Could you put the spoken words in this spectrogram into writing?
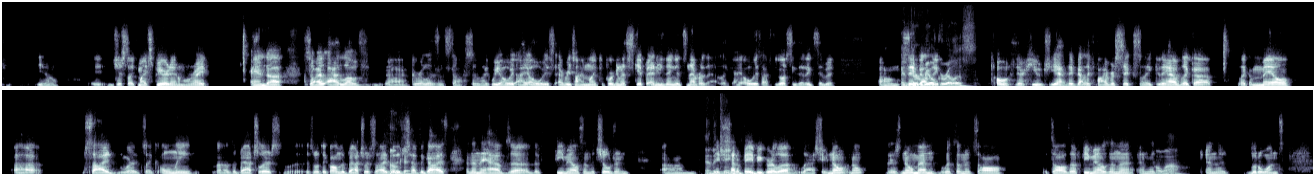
you know just like my spirit animal right and uh so I, I love uh, gorillas and stuff. So like we always, I always, every time, like if we're gonna skip anything, it's never that. Like I always have to go see that exhibit. Um, and they're got, real like- gorillas. oh, they're huge. Yeah, they've got like five or six. Like they have like a like a male uh side where it's like only uh, the bachelors is what they call them, the bachelor side. Where they just have the guys, and then they have the the females and the children. Um, And the they just king. had a baby gorilla last year. No, no, there's no men with them. It's all it's all the females and the and the Oh wow. and the little ones.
